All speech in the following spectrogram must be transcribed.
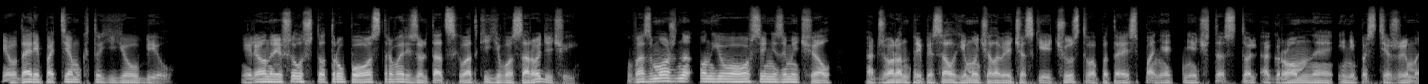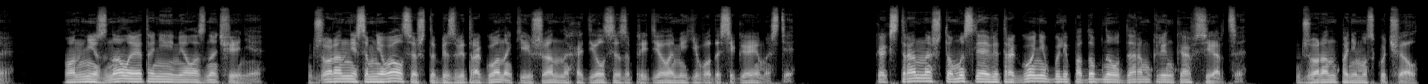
и ударе по тем, кто ее убил. Или он решил, что труп у острова — результат схватки его сородичей? Возможно, он его вовсе не замечал, а Джоран приписал ему человеческие чувства, пытаясь понять нечто столь огромное и непостижимое. Он не знал, и это не имело значения. Джоран не сомневался, что без Ветрогона Кейшан находился за пределами его досягаемости. Как странно, что мысли о Ветрогоне были подобны ударам клинка в сердце. Джоран по нему скучал.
